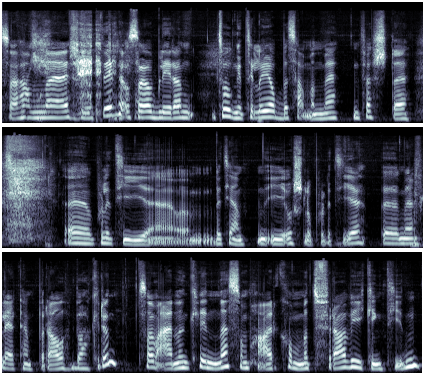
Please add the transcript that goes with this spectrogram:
Så han okay. sliter, og så blir han tvunget til å jobbe sammen med den første eh, politibetjenten i Oslo-politiet eh, med flertemporal bakgrunn, som er en kvinne som har kommet fra vikingtiden,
